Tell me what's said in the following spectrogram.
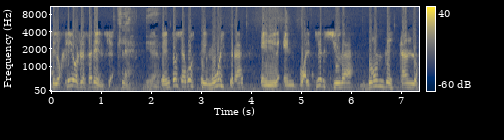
se lo georreferencia. Claro. Bien. Entonces a vos te muestra en, en cualquier ciudad dónde están los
